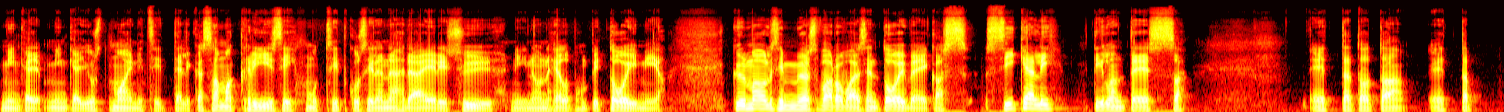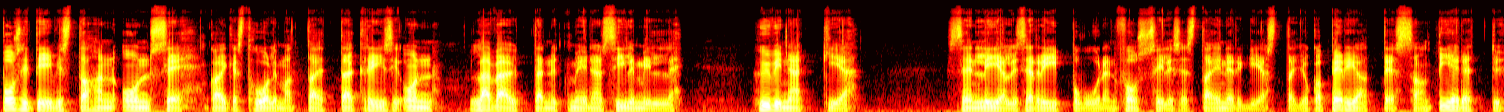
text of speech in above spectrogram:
minkä, minkä just mainitsit. Eli sama kriisi, mutta sitten kun siinä nähdään eri syy, niin on helpompi toimia. Kyllä mä olisin myös varovaisen toiveikas sikäli tilanteessa, että, tota, että positiivistahan on se kaikesta huolimatta, että tämä kriisi on läväyttänyt meidän silmille hyvin äkkiä sen liiallisen riippuvuuden fossiilisesta energiasta, joka periaatteessa on tiedetty,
